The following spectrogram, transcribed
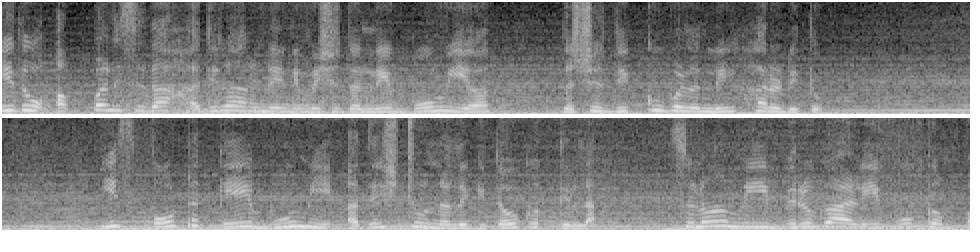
ಇದು ಅಪ್ಪಳಿಸಿದ ಹದಿನಾರನೇ ನಿಮಿಷದಲ್ಲಿ ಭೂಮಿಯ ದಶ ದಿಕ್ಕುಗಳಲ್ಲಿ ಹರಡಿತು. ಈ ಸ್ಫೋಟಕ್ಕೆ ಭೂಮಿ ಅದೆಷ್ಟು ನಲುಗಿತೋ ಗೊತ್ತಿಲ್ಲ. ಸುನಾಮಿ, ಬಿರುಗಾಳಿ, ಭೂಕಂಪ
